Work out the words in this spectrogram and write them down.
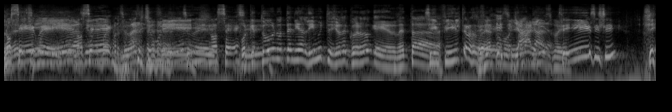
No sé, güey, no sé. Lo hubieras hecho muy bien, no sé. Porque Sí. tú no tenías límites. Yo recuerdo que, neta... Sin filtros, Era güey. como güey. Sí, sí, sí. Sí,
